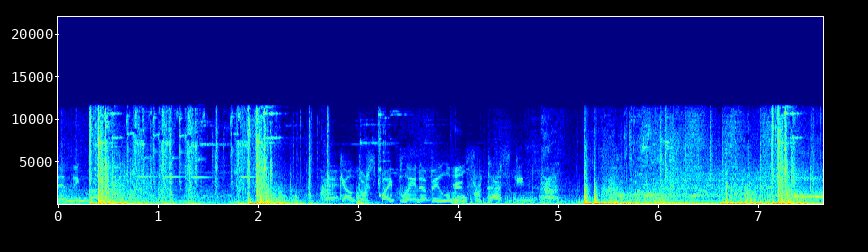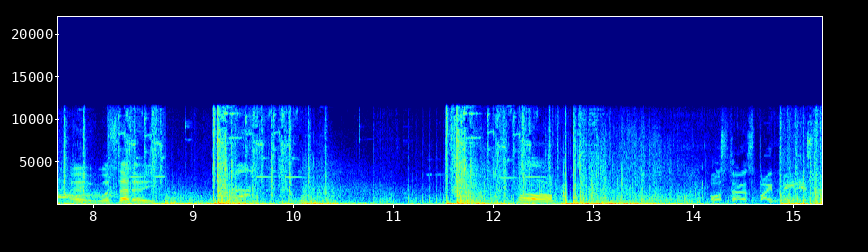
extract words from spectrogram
Standing by. Counter spy plane available Wait. for tasking. Hey, what's that? A... Oh. Hostile spy plane established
